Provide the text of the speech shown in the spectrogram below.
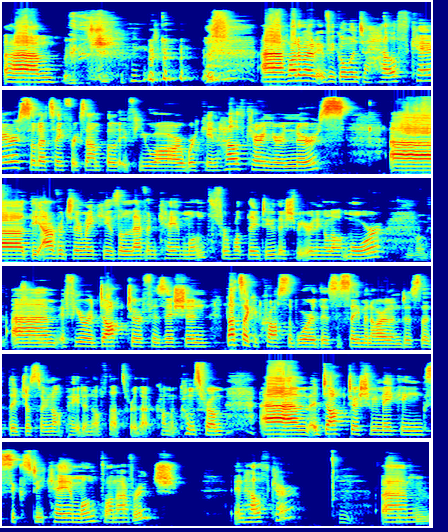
Um, uh, what about if we go into healthcare? So let's say, for example, if you are working in healthcare and you're a nurse, uh, the average they're making is 11k a month for what they do. They should be earning a lot more. Um, if you're a doctor, physician, that's like across the board. There's the same in Ireland, is that they just are not paid enough. That's where that comment comes from. Um, a doctor should be making 60k a month on average in healthcare. Um,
